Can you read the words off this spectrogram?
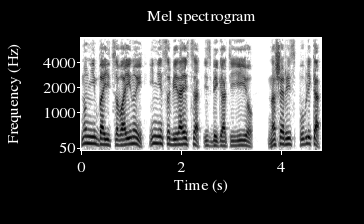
но не боится войны и не собирается избегать ее. Наша республика,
